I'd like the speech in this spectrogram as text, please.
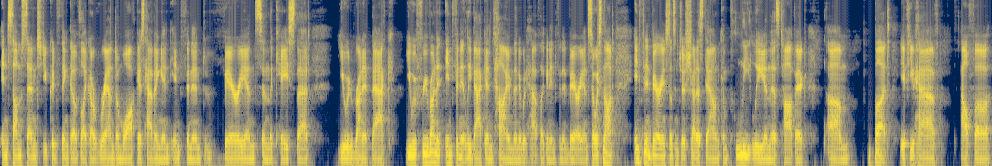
in some sense, you could think of like a random walk as having an infinite variance in the case that you would run it back you if we run it infinitely back in time, then it would have like an infinite variance. So it's not infinite variance doesn't just shut us down completely in this topic. Um, but if you have alpha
